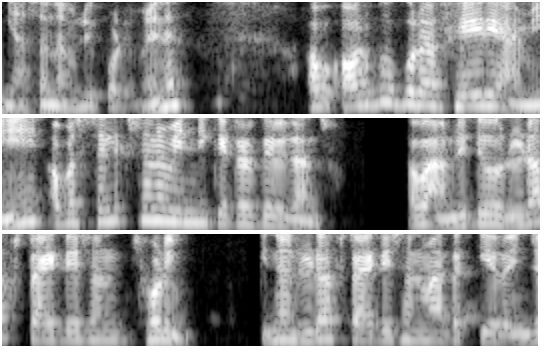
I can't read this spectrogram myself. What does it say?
यहाँसम्म हामीले पढ्यौँ होइन? अब अर्को कुरा फेरि हामी अब सेलेक्सन अफ इन्डिकेटरतिर जान्छौँ। अब हामीले त्यो रिडक्स टाइटेसन छोड्यौँ। किनभने रिडक्स टाइटेसनमा त के रहन्छ?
